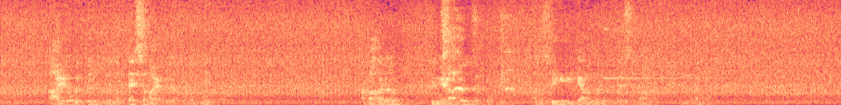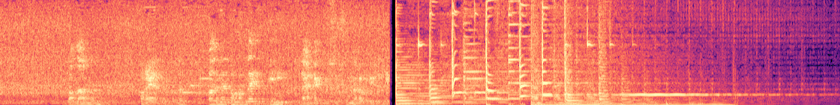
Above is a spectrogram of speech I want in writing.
ആ യോഗത്തിൽ ഒരു നിർദ്ദേശമായിട്ട് ഉയർന്നു വന്നു. അപ്പോൾ അതൊരു പിന്നീട് ആലോചിച്ചപ്പോൾ അത് സ്വീകരിക്കാവുന്ന ഒരു നിർദ്ദേശമാണ് എന്ന് കണ്ടത് അപ്പം അതാണ് പറയാനുള്ളത്. അപ്പോൾ അതിനെ തുടർന്ന് ഇനി ലാൻഡ് അക്വിസിഷൻ നടപടികളിലേക്ക്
